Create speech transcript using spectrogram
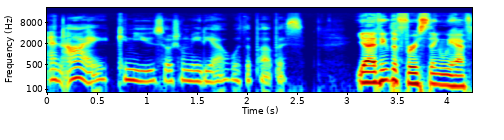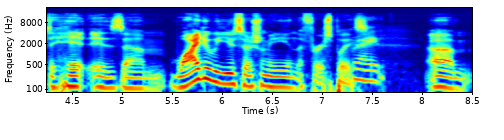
and I can use social media with a purpose. yeah, I think the first thing we have to hit is um, why do we use social media in the first place? Right. Um,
